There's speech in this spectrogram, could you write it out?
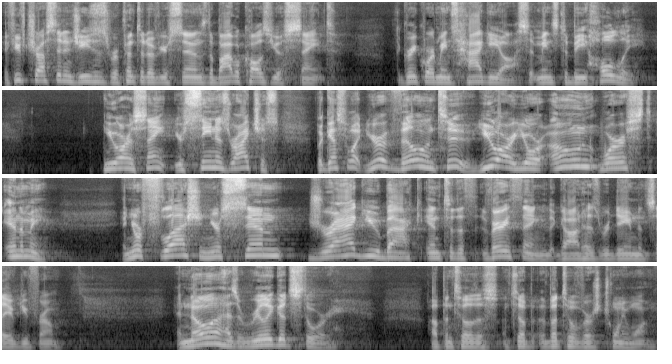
If you've trusted in Jesus, repented of your sins, the Bible calls you a saint. The Greek word means hagios, it means to be holy. You are a saint. You're seen as righteous. But guess what? You're a villain too. You are your own worst enemy. And your flesh and your sin drag you back into the very thing that God has redeemed and saved you from. And Noah has a really good story up until this until, until verse 21.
